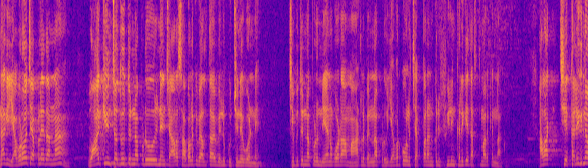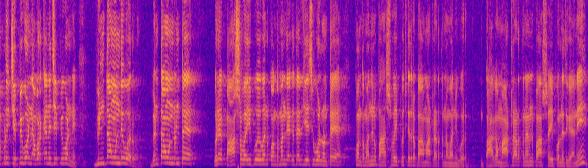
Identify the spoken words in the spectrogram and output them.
నాకు ఎవరో చెప్పలేదన్నా. వాక్యం చదువుతున్నప్పుడు నేను చాలా సభలకు వెళ్తా వెళ్ళి కూర్చునేవాడిని. చెబుతున్నప్పుడు నేను కూడా మాటలు విన్నప్పుడు ఎవరికో ఒకరికి చెప్పాలనుకునే ఫీలింగ్ కలిగేది అస్తమాలకి నాకు. అలా చె- కలిగినప్పుడు చెప్పేవాడిని ఎవరికైనా చెప్పేవాడిని. వింటా ఉండేవారు. వింటా ఉండుంటే ఒరే పాస్టర్ అయిపోయేవని కొంతమంది ఎగతాలు చేసే వాళ్ళు ఉంటే కొంతమంది నువ్వు పాస్టర్ అయిపోవచ్చు కదా బాగా మాట్లాడుతున్నావు అనేవారు. బాగా మాట్లాడుతున్నానని పాస్టర్ అయిపోలేదు కానీ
